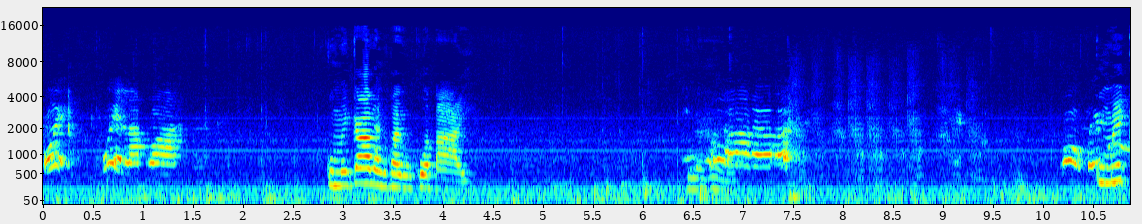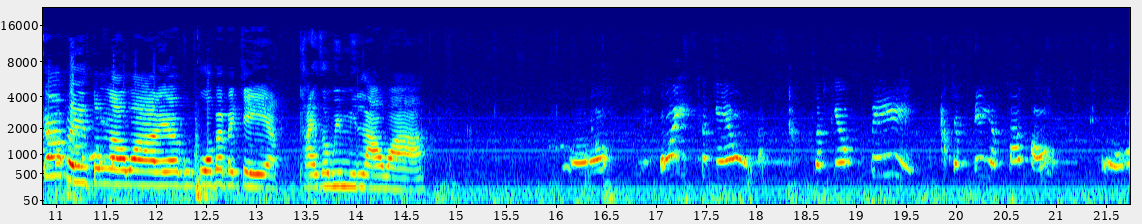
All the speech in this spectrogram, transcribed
โอ้ยกูเห็นลาวากูไม่กล้าลงไปกูกลัวตายกูไม่กล้าไปตรงลาวาเลยอะกูกลัวแบบไปเจอะ ถ่ายสวิมมินลาวา โอ้ยสเกลสเกลปี้จะปี้กับข้าวเขาโอ้โห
